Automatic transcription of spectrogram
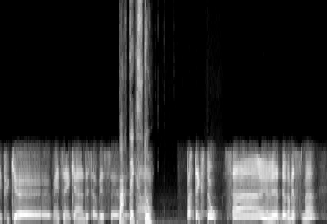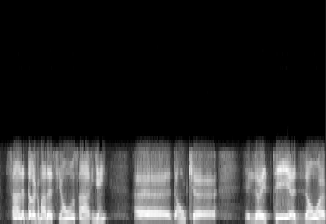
et puis que 25 ans de service. Euh, par texto. par texto, sans lettre de remerciement, sans lettre de recommandation, sans rien. donc, il a été, disons,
